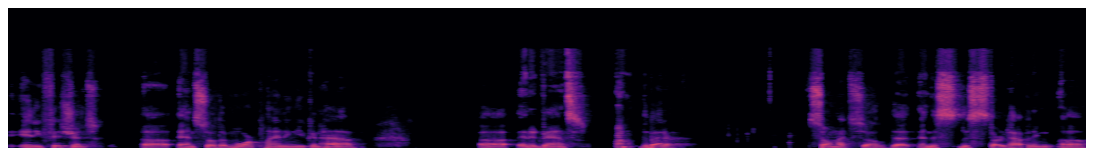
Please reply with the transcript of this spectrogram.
inefficient. Uh, and so the more planning you can have uh, in advance the better. So much so that and this this started happening uh,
